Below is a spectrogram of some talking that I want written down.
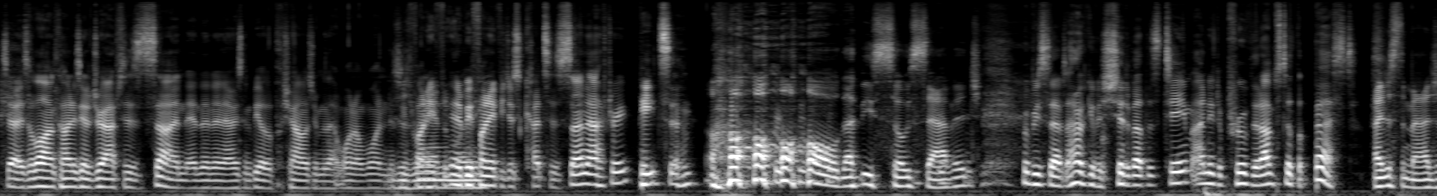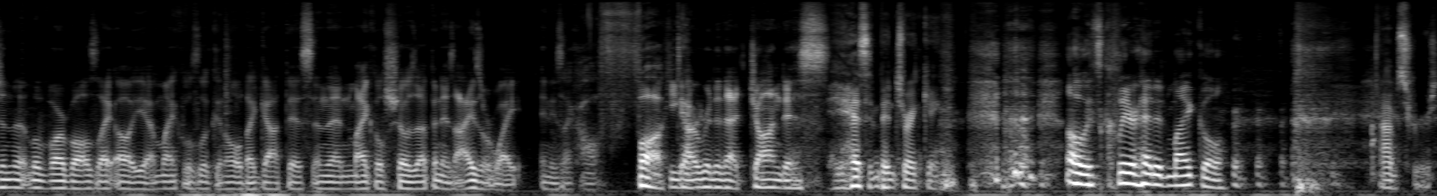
so it's a long con. He's gonna draft his son, and then now he's gonna be able to challenge him in that one on one. It'd be funny. If, it'd be funny if he just cuts his son after he beats him. oh, that'd be so savage. Would be savage. I don't give a shit about this team. I need to prove that I'm still the best. I just imagine that LaVar Ball's like, oh yeah, Michael's looking old. I got this. And then Michael shows up and his eyes are white. And he's like, oh fuck, he got it. rid of that jaundice. He hasn't been drinking. oh, it's clear headed Michael. I'm screwed.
